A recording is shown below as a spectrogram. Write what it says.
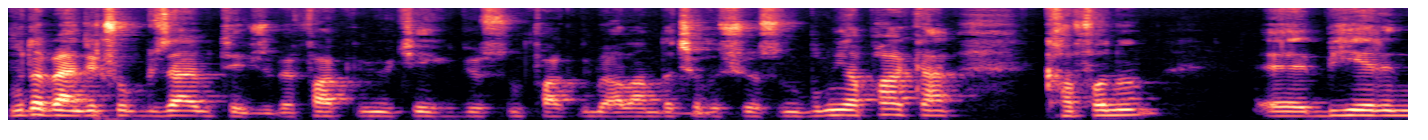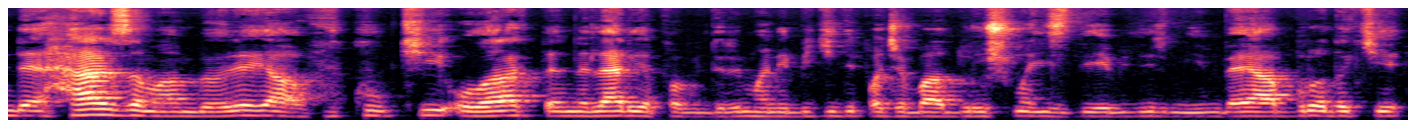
Bu da bence çok güzel bir tecrübe. Farklı bir ülkeye gidiyorsun, farklı bir alanda çalışıyorsun. Bunu yaparken kafanın e, bir yerinde her zaman böyle ya hukuki olarak da neler yapabilirim? Hani bir gidip acaba duruşma izleyebilir miyim? Veya buradaki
